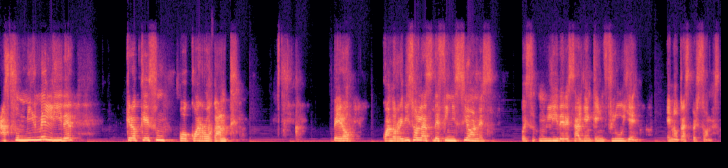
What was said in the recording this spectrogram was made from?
asumirme líder creo que es un poco arrogante. Pero cuando reviso las definiciones, pues un líder es alguien que influye en otras personas.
